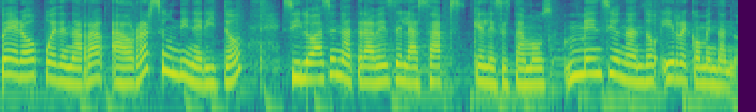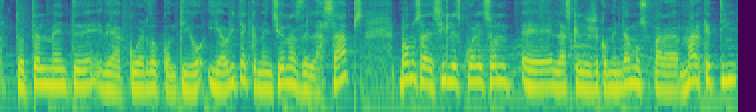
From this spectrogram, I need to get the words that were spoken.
pero pueden ahorra- ahorrarse un dinerito si lo hacen a través de las apps que les estamos mencionando y recomendando. Totalmente de acuerdo contigo. Y ahorita que mencionas de las apps, vamos a decirles cuáles son eh, las que les recomendamos para marketing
